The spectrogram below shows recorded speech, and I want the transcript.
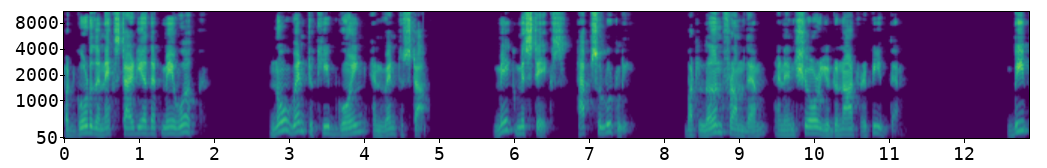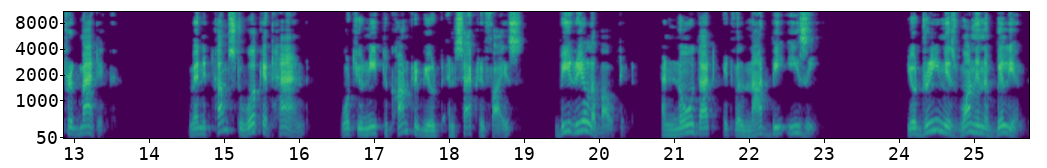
but go to the next idea that may work. Know when to keep going and when to stop. Make mistakes, absolutely, but learn from them and ensure you do not repeat them. Be pragmatic. When it comes to work at hand, what you need to contribute and sacrifice, be real about it and know that it will not be easy. Your dream is one in a billion,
